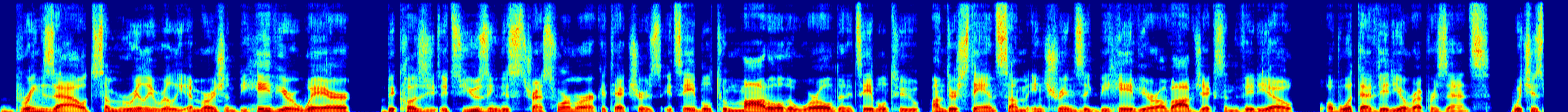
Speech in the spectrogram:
brings out some really, really emergent behavior where because it's using these transformer architectures, it's able to model the world and it's able to understand some intrinsic behavior of objects and video of what that video represents, which is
